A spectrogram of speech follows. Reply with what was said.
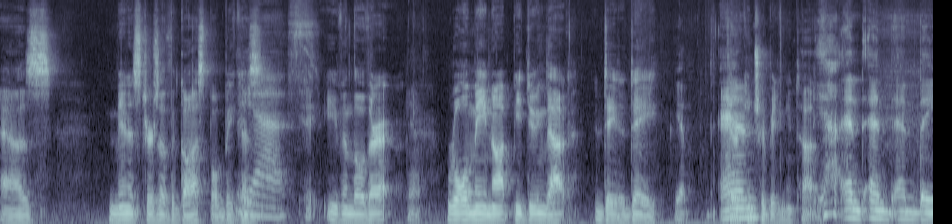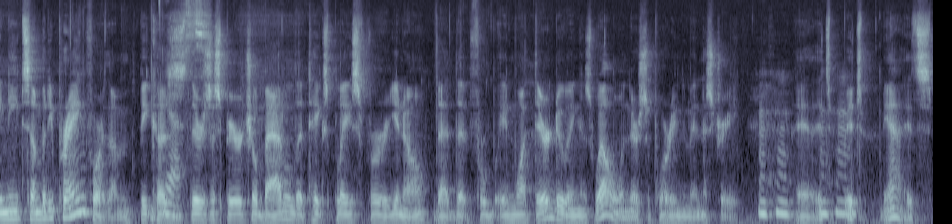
as ministers of the gospel because Yes. even though their Yeah. Role may not be doing that day to day, Yep. they're contributing to us. yeah, and and and they need somebody praying for them because Yes. there's a spiritual battle that takes place for you know that that for in what they're doing as well when they're supporting the ministry. Mm-hmm. Uh, It's it's yeah, it's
